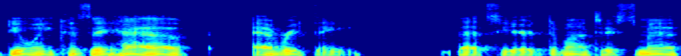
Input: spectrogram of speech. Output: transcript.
doing because they have everything that's here. DeVonta Smith.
